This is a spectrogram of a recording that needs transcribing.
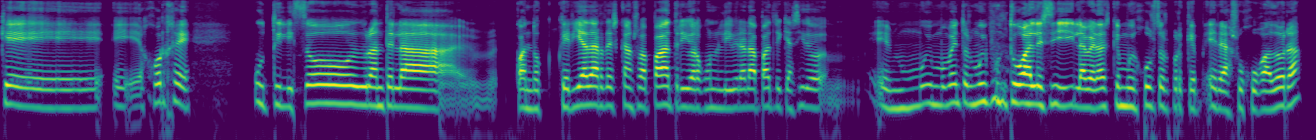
que eh, Jorge utilizó durante la cuando quería dar descanso a Patri o algún liberar a Patri que ha sido en muy momentos muy puntuales y la verdad es que muy justos porque era su jugadora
